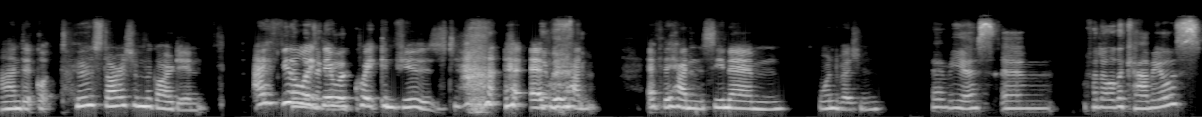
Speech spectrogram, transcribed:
And it got two stars from The Guardian. I feel like they were quite confused if they had if they hadn't seen um WandaVision. Um, yes. Um, for all the cameos,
